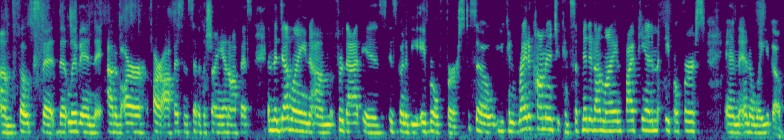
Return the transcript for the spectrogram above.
Um, folks that that live in out of our our office instead of the Cheyenne office, and the deadline um, for that is is going to be April first. So you can write a comment, you can submit it online, 5 p.m. April first, and and away you go.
